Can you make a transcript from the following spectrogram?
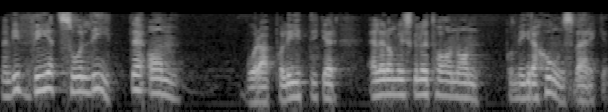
Men vi vet så lite om våra politiker eller om vi skulle ta någon på migrationsverket.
